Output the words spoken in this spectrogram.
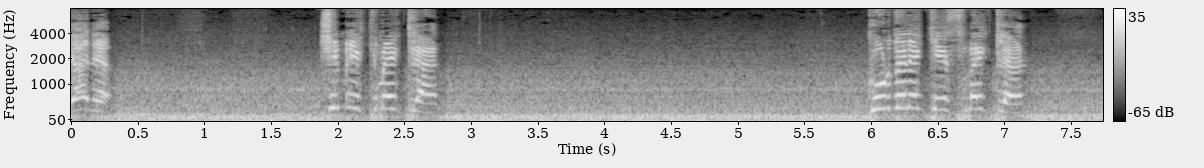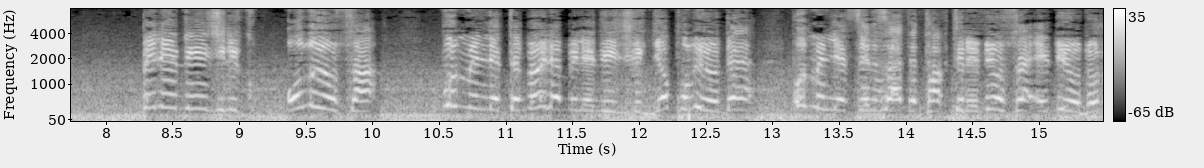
Yani kim ekmekle kurdele kesmekle belediyecilik oluyorsa bu millete böyle belediyecilik yapılıyor da bu millet seni zaten takdir ediyorsa ediyordur.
